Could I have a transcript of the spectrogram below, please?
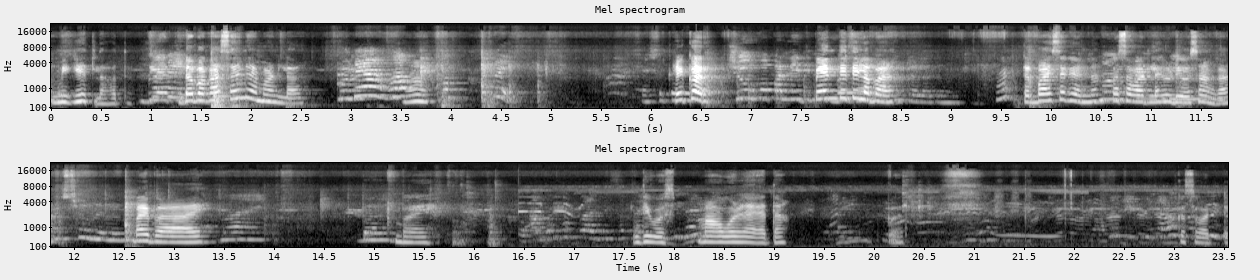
मी घेतला होता. डबा कसा नाही मांडला? हां. हे कर. पेन दे तिला बाळ. तर बाय सगळ्यांना. कसा वाटला व्हिडिओ सांगा. Bye bye. बाय. दिवस मावळ आहे आता. बर. कसं वाटते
